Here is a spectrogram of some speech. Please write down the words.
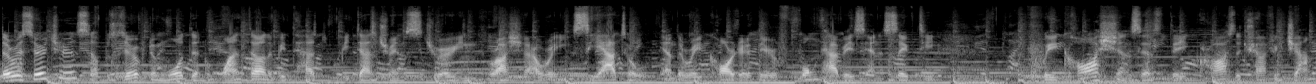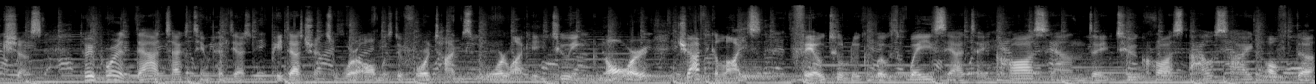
The researchers observed more than 1,000 pedestrians during rush hour in Seattle and recorded their phone habits and safety precautions as they cross the traffic junctions. They reported that texting pedestrians were almost four times more likely to ignore traffic lights, fail to look both ways at a cross, and to cross outside of the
